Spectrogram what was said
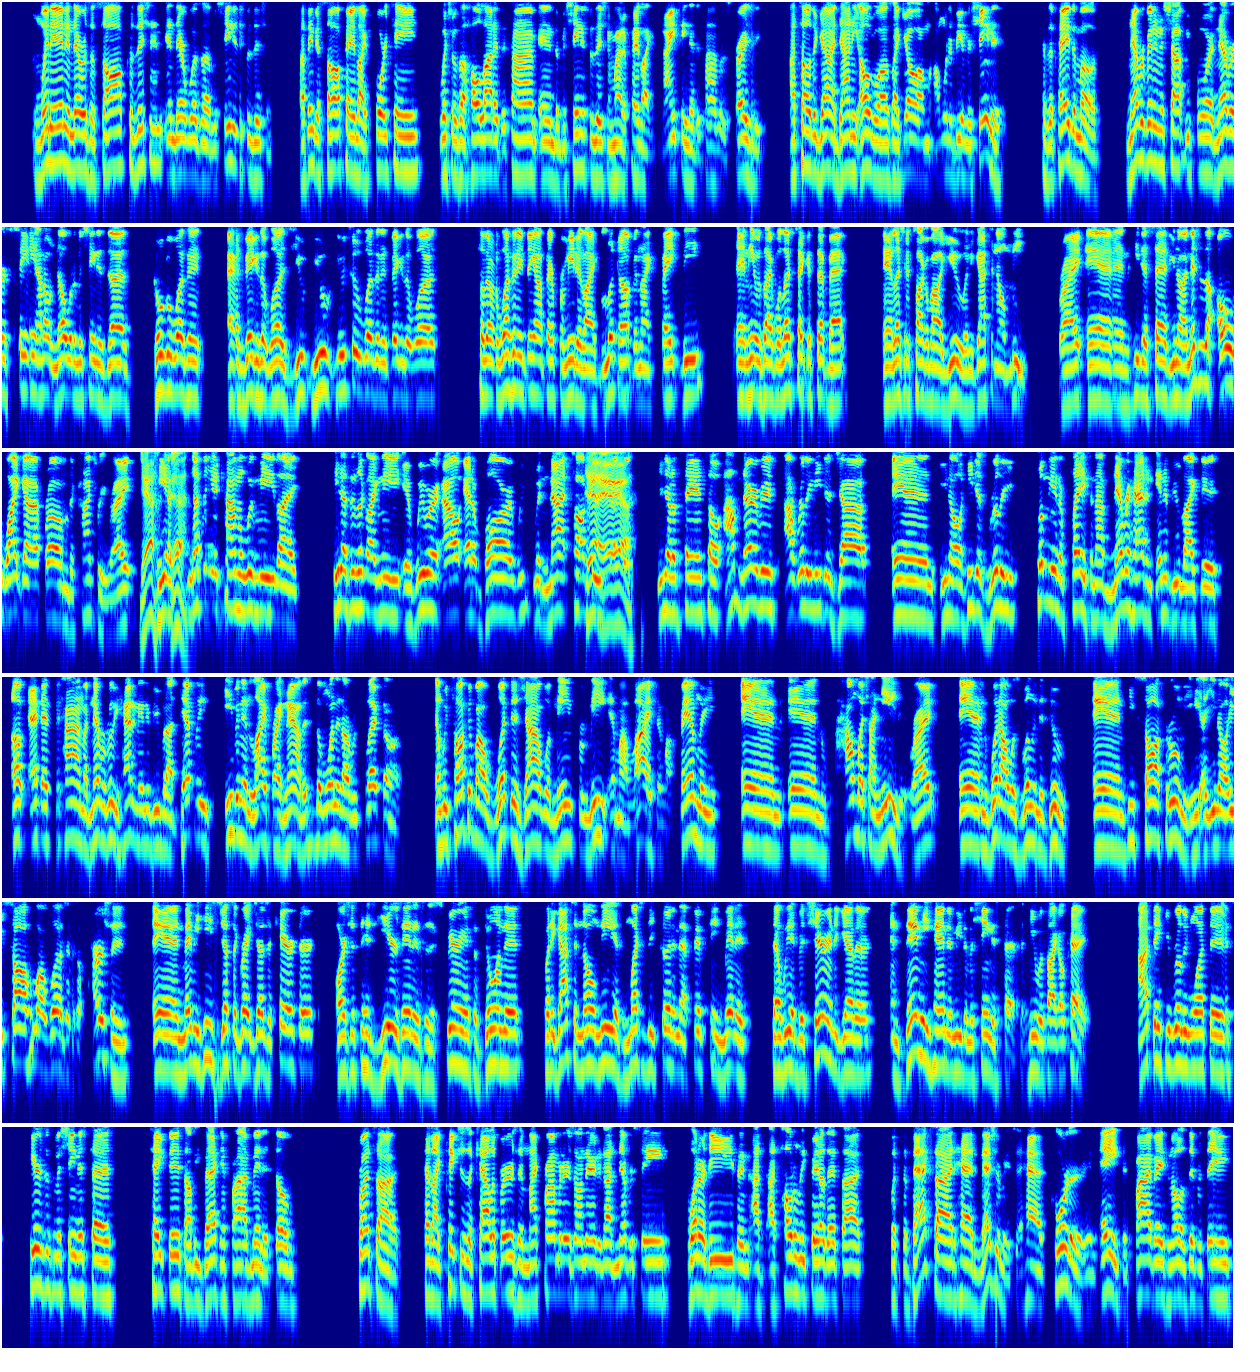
went in and there was a saw position and there was a machinist position. I think the saw paid like 14, which was a whole lot at the time, and the machinist position might have paid like 19 at the time. It was crazy. I told the guy, Donnie Ogle, I was like, yo, I'm, I want to be a machinist because it paid the most. Never been in a shop before, never seen, I don't know what a machinist does. Google wasn't as big as it was. You, you, YouTube wasn't as big as it was. So there wasn't anything out there for me to like look up and like fake be and he was like, "Well, let's take a step back and let's just talk about you." And he got to know me, right? And he just said, you know, and this is an old white guy from the country, right? Yeah, he has yeah. nothing in common with me. Like he doesn't look like me. If we were out at a bar, we would not talk yeah, to each yeah, other. You know what I'm saying? So I'm nervous. I really need this job. And, you know, he just really put me in a place. And I've never had an interview like this up at that time. I never really had an interview, but I definitely even in life right now, this is the one that I reflect on. And we talked about what this job would mean for me in my life and my family and and how much I needed it, right? And what I was willing to do. And he saw through me. He, uh, you know, he saw who I was as a person. And maybe he's just a great judge of character, or it's just his years in his experience of doing this. But he got to know me as much as he could in that 15 minutes that we had been sharing together and then he handed me the machinist test and he was like, okay, I think you really want this. Here's this machinist test. Take this. I'll be back in five minutes. So front side had like pictures of calipers and micrometers on there that I'd never seen. What are these? And I, I totally failed that side. But the backside had measurements. It had quarter and eighth and five eighths and all those different things,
